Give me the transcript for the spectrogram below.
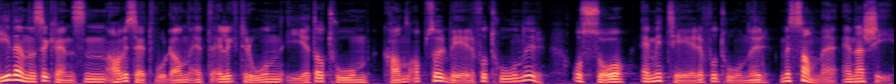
I denne sekvensen har vi sett hvordan et elektron i et atom kan absorbere fotoner, og så emittere fotoner med samme energi.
